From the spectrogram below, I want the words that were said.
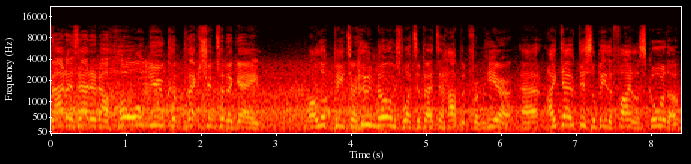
That has added a whole new complexion to the game. Well, look, Peter, who knows what's about to happen from here? Uh, I doubt this will be the final score, though.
